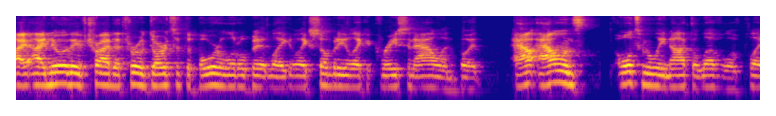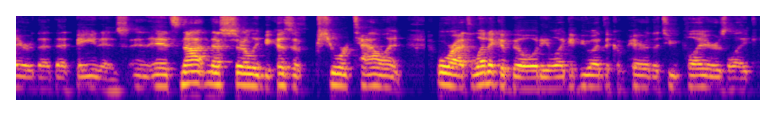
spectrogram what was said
I, I know they've tried to throw darts at the board a little bit, like like somebody like a Grayson Allen, but Al- Allen's ultimately not the level of player that that Bane is, and it's not necessarily because of pure talent or athletic ability. Like if you had to compare the two players, like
